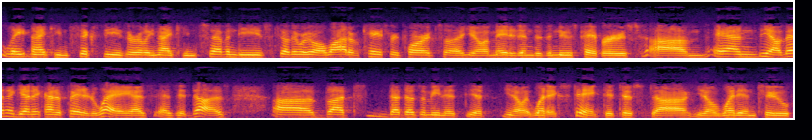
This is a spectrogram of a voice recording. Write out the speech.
late 1960s, early 1970s. So there were a lot of case reports. Uh, you know, made it into the newspapers, um, and you know, then again, it kind of faded away as as it does. Uh, but that doesn't mean it, it, you know, it went extinct. It just, uh, you know, went into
